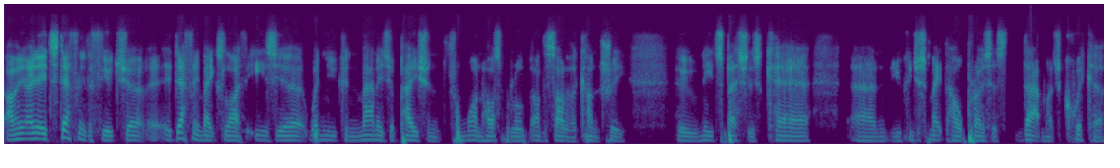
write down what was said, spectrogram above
I mean, it's definitely the future. It definitely makes life easier when you can manage a patient from one hospital on the other side of the country who needs specialist care, and you can just make the whole process that much quicker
